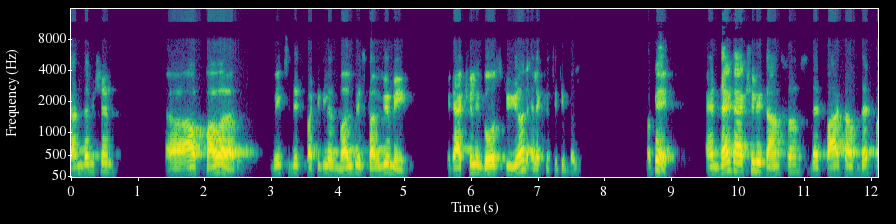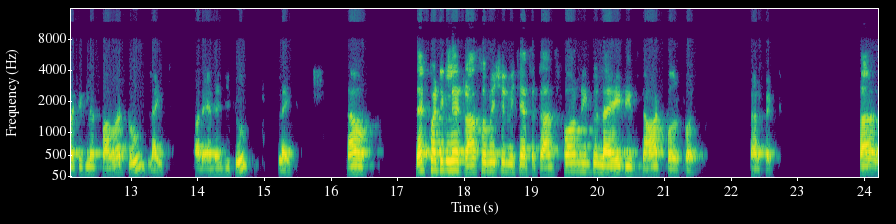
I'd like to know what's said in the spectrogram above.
consumption uh, of power which this particular bulb is consuming it actually goes to your electricity bill. Okay? And that actually transforms that part of that particular power to light or energy to light. Now that particular transformation which has transformed into light is not perfect perfect. Uh,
